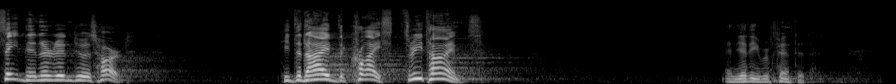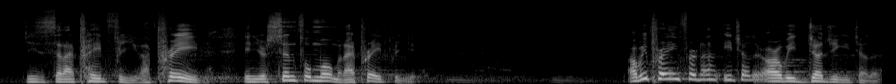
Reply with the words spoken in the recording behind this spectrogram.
Satan entered into his heart. He denied the Christ three times. And yet he repented. Jesus said, I prayed for you. I prayed in your sinful moment. I prayed for you. Are we praying for each other or are we judging each other?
